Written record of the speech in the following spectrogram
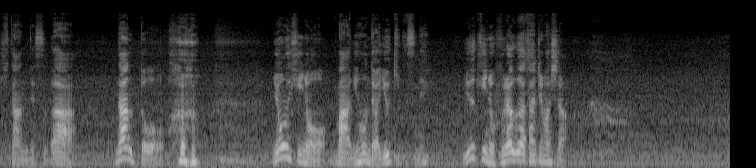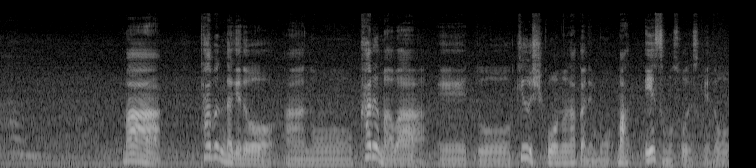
来たんですが、なんと、4匹の、まあ日本ではユキですね。ユキのフラグが立ちました。まあ、多分だけど、あのー、カルマは、えっ、ー、と、旧思考の中でも、まあ、エースもそうですけど、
